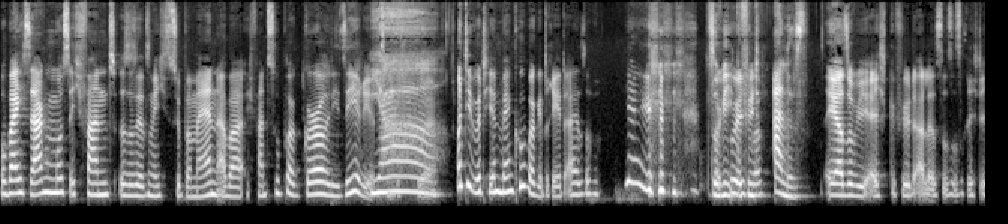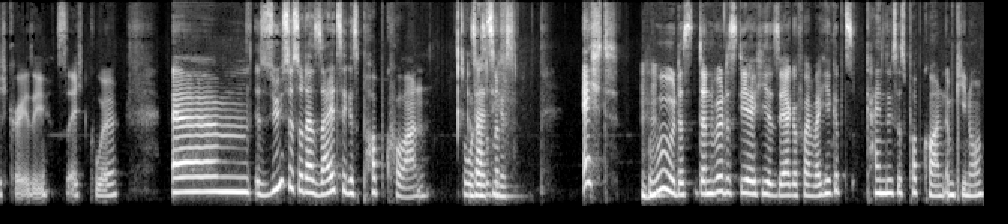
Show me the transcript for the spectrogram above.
wobei ich sagen muss, ich fand, es ist jetzt nicht Superman, aber ich fand Supergirl, die Serie, ja. cool. Und die wird hier in Vancouver gedreht, also yay. so wie cool, gefühlt alles. Ja, so wie echt gefühlt alles. Das ist richtig crazy. Das ist echt cool. Ähm, süßes oder salziges Popcorn? Oh, salziges. Echt? Mhm. Uh, das, dann würde es dir hier sehr gefallen, weil hier gibt es kein süßes Popcorn im Kino.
